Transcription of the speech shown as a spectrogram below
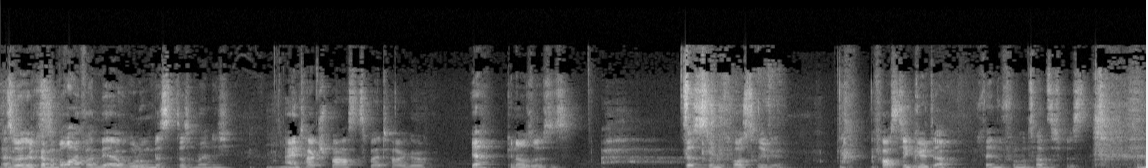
Also der Körper braucht einfach mehr Erholung, das, das meine ich. Ein Tag Spaß, zwei Tage Ja, genau so ist es. Das ist so eine Faustregel. Die Faustregel. gilt ab, wenn du 25 bist.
